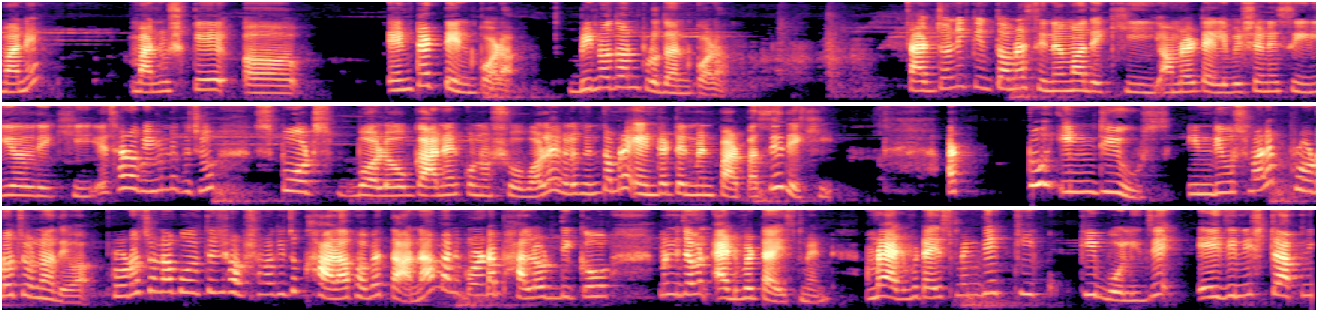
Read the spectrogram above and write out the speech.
মানে মানুষকে এন্টারটেন করা, বিনোদন প্রদান করা। তার জন্যই কিন্তু আমরা সিনেমা দেখি, আমরা টেলিভিশনে সিরিয়াল দেখি, এছাড়াও বিভিন্ন কিছু স্পোর্টস বলো, গানের কোনো শো বলো, এগুলো কিন্তু আমরা এন্টারটেনমেন্ট পারপাসেই দেখি। টু ইন্ডিউস ইন্ডিউস মানে প্ররোচনা দেওয়া। প্ররোচনা বলতে সবসময় কিছু খারাপ হবে তা না মানে কোনোটা ভালোর দিকেও মানে যেমন অ্যাডভার্টাইজমেন্ট আমরা অ্যাডভার্টাইজমেন্ট দিয়ে কী কী বলি? যে এই জিনিসটা আপনি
